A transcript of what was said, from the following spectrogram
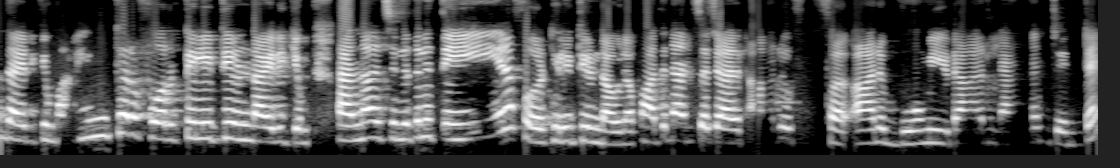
എന്തായിരിക്കും? ഭയങ്കര ഫെർട്ടിലിറ്റി ഉണ്ടായിരിക്കും. എന്നാൽ ചിലതിൽ തീരെ ഫെർട്ടിലിറ്റി ഉണ്ടാവില്ല. അപ്പൊ അതിനനുസരിച്ച് ആ- ഒരു ആ ഒരു ഭൂമിയുടെ ആ ഒരു ലാൻഡിന്റെ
